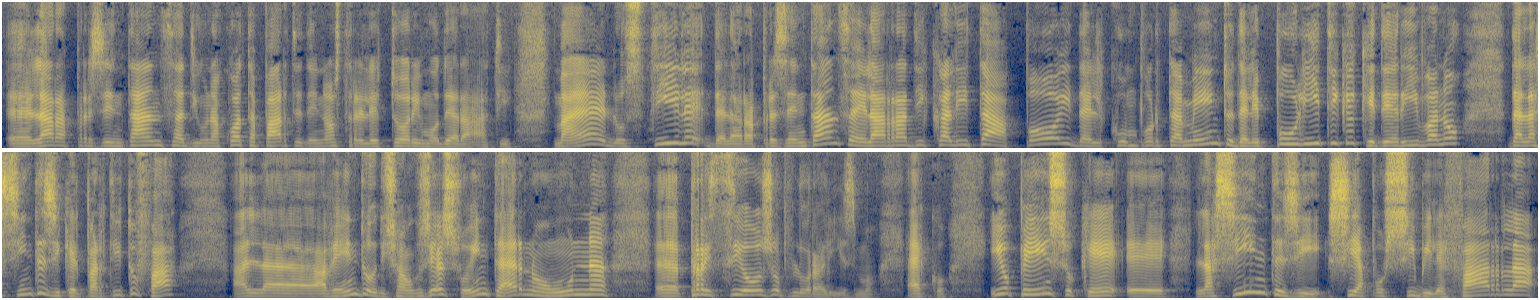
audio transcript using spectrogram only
eh, la rappresentanza di una quota parte dei nostri elettori moderati, ma è lo stile della rappresentanza e la radicalità poi del comportamento e delle politiche che derivano dalla sintesi che il partito fa al, avendo diciamo così al suo interno un eh, prezioso pluralismo. Ecco, io penso che eh, la sintesi sia possibile farla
